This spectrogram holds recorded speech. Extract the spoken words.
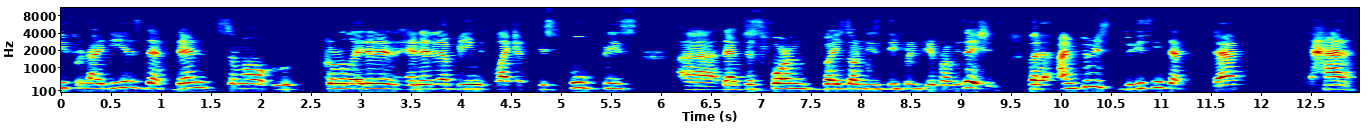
different ideas that then somehow correlated and, and ended up being like a, this full piece uh, that just formed based on these different improvisations. But I'm curious, do you think that that had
